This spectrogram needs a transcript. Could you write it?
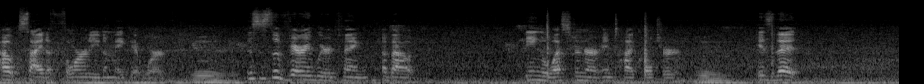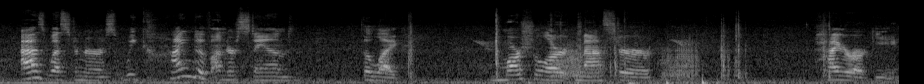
outside authority to make it work. mm, This is the very weird thing about being a Westerner in Thai culture mm, is that as Westerners, we kind of understand the like martial art master hierarchy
